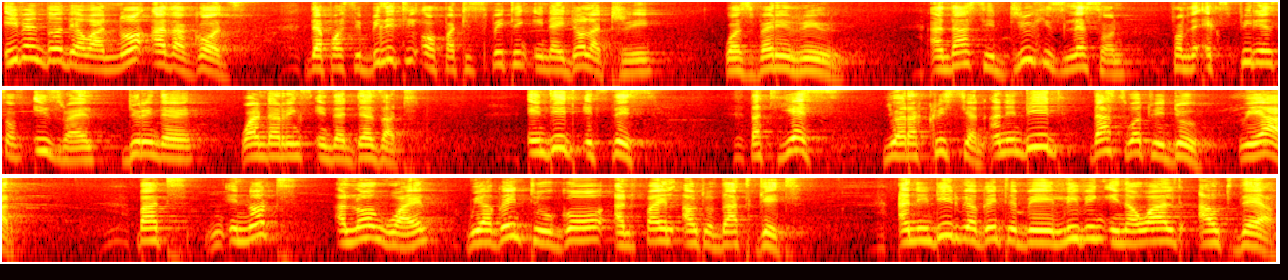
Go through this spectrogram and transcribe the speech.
even though there were no other gods, the possibility of participating in idolatry was very real. And thus he drew his lesson from the experience of Israel during the wanderings in the desert. Indeed, it's this that yes, you are a Christian. And indeed, that's what we do. We are. But in not a long while, we are going to go and file out of that gate. And indeed, we are going to be living in a world out there.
